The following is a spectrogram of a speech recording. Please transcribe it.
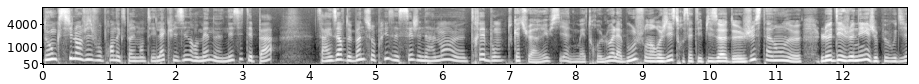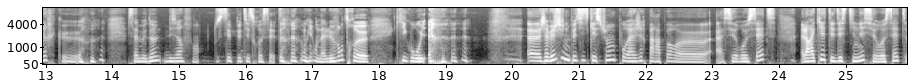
Donc si l'envie vous prend d'expérimenter la cuisine romaine, n'hésitez pas ça réserve de bonnes surprises et c'est généralement euh, très bon. En tout cas, tu as réussi à nous mettre l'eau à la bouche. On enregistre cet épisode juste avant euh, le déjeuner et je peux vous dire que ça me donne bien faim, toutes ces petites recettes. oui, on a le ventre euh, qui grouille. J'avais juste une petite question pour agir par rapport à ces recettes. Alors, à qui étaient destinées ces recettes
